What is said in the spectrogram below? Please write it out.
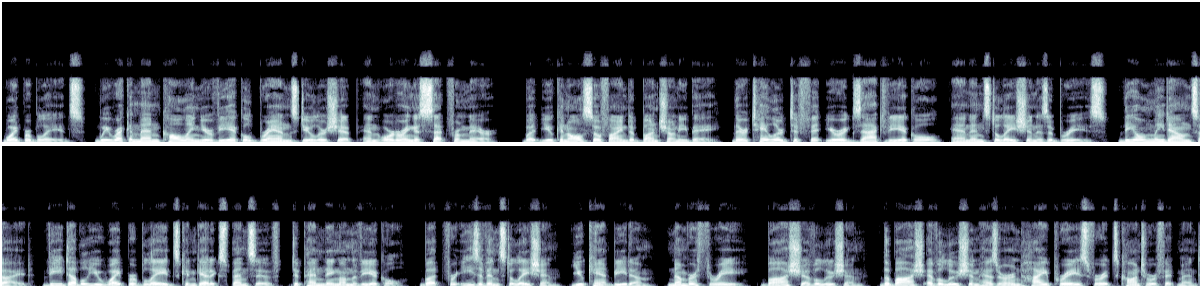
Wiper blades. We recommend calling your vehicle brand's dealership and ordering a set from there but you can also find a bunch on eBay. They're tailored to fit your exact vehicle and installation is a breeze. The only downside, VW wiper blades can get expensive depending on the vehicle, but for ease of installation, you can't beat them. Number 3. Bosch Evolution. The Bosch Evolution has earned high praise for its contour fitment,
